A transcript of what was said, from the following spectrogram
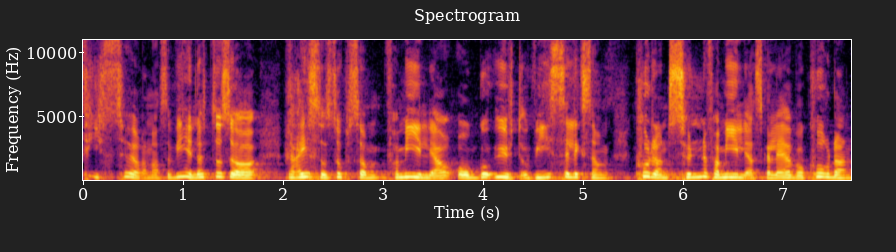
Fy søren, altså. Vi er nødt til å reise oss opp som familier og gå ut og vise liksom hvordan sunne familier skal leve, og hvordan,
